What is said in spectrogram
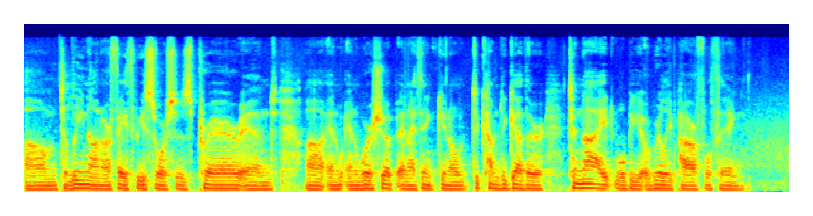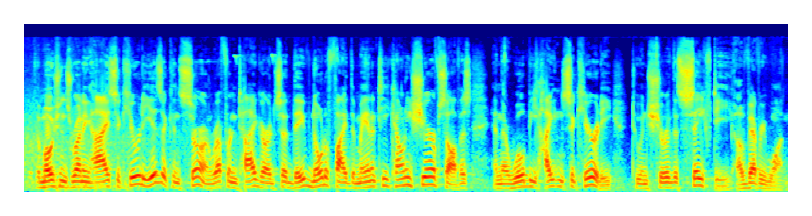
um, to lean on our faith resources, prayer and, uh, and and worship, and I think you know to come together tonight will be a really powerful thing. With emotions running high, security is a concern. Reverend Tygard said they've notified the Manatee County Sheriff's Office, and there will be heightened security to ensure the safety of everyone.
